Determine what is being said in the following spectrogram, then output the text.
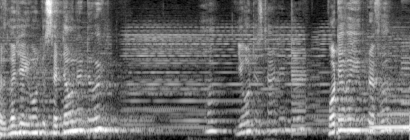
Padmaja you want to sit down and do it you want to stand and do it whatever ever you prefer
